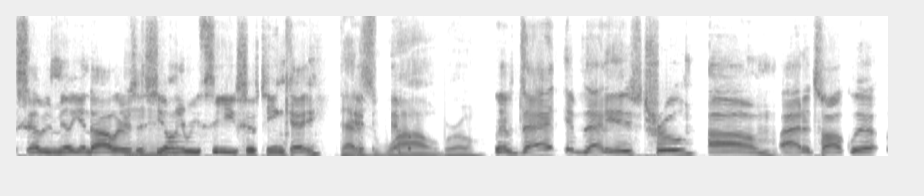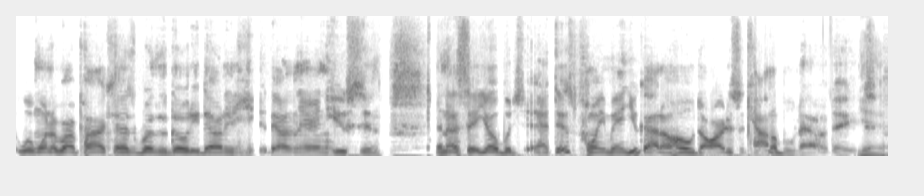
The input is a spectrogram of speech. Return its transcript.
seven million dollars and she only received 15k. That is wild, bro. If that if that is true, um, I had a talk with with one of our podcast brothers, Goldie, down in down there in Houston, and I said, "Yo, but at this point, man, you got to hold the artists accountable nowadays." Yeah,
